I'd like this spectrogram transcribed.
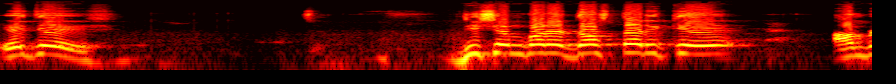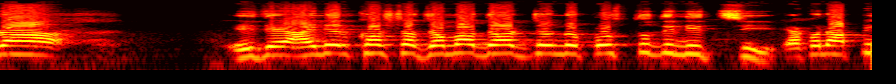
এই যে ডিসেম্বরের দশ তারিখে আমরা এই যে আইনের খসড়া জমা দেওয়ার জন্য প্রস্তুতি নিচ্ছি। এখন আপনি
